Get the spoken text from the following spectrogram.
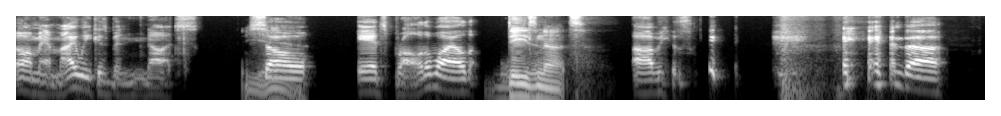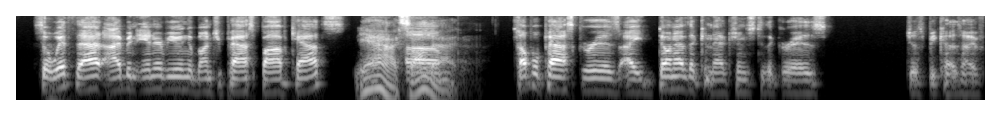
oh man, my week has been nuts. Yeah. So it's Brawl of the Wild, these nuts. obviously. and uh so with that, I've been interviewing a bunch of past Bobcats, Yeah, I saw Um, that. Couple past Grizz. I don't have the connections to the Grizz just because I've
